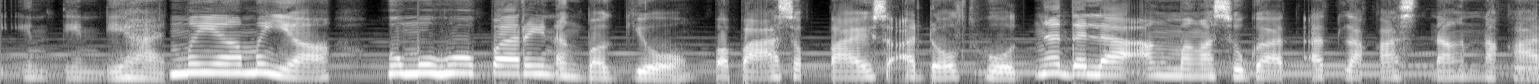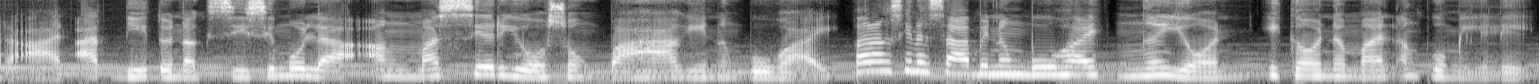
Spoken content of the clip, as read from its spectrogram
naiintindihan. Maya-maya, humuhu pa rin ang bagyo. Papasok tayo sa adulthood na dala ang mga sugat at lakas ng nakaraan. At dito nagsisimula ang mas seryosong bahagi ng buhay. Parang sinasabi ng buhay, ngayon, ikaw naman ang pumili.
